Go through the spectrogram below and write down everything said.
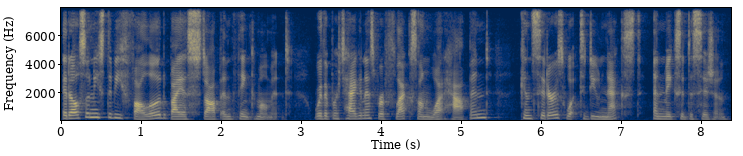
It also needs to be followed by a stop and think moment, where the protagonist reflects on what happened, considers what to do next, and makes a decision.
